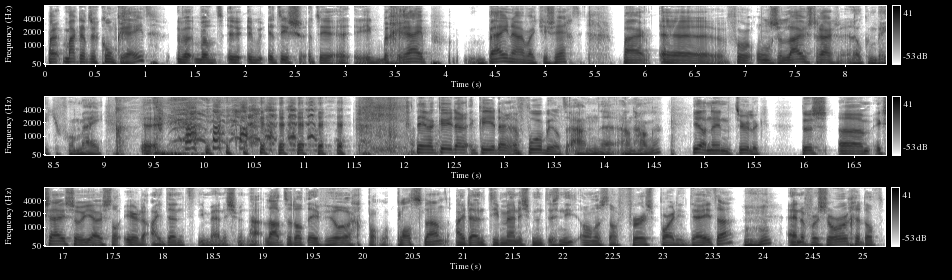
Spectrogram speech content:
Maar maak dat eens concreet. W- Want eh, het is, het, eh, ik begrijp bijna wat je zegt. Maar eh, voor onze luisteraars, en ook een beetje voor mij. nee, maar kun je, daar, kun je daar een voorbeeld aan, eh, aan hangen? Ja, nee, natuurlijk. Dus ehm, ik zei zojuist al eerder identity management. Nou, laten we dat even heel erg pla- plat slaan. Identity management is niet anders dan first party data. En ervoor zorgen dat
